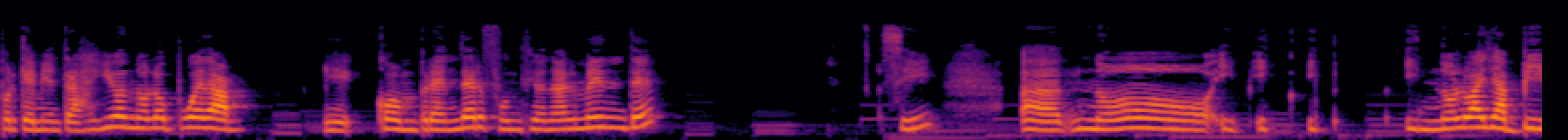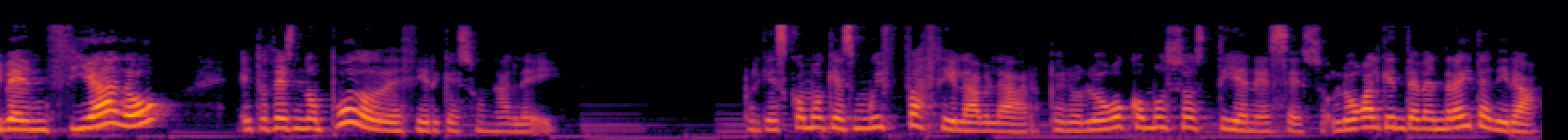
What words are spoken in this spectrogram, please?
Porque mientras yo no lo pueda eh, comprender funcionalmente, ¿sí? Ah, no, y, y no lo haya vivenciado, entonces no puedo decir que es una ley. Porque es como que es muy fácil hablar, pero luego cómo sostienes eso. Luego alguien te vendrá y te dirá,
